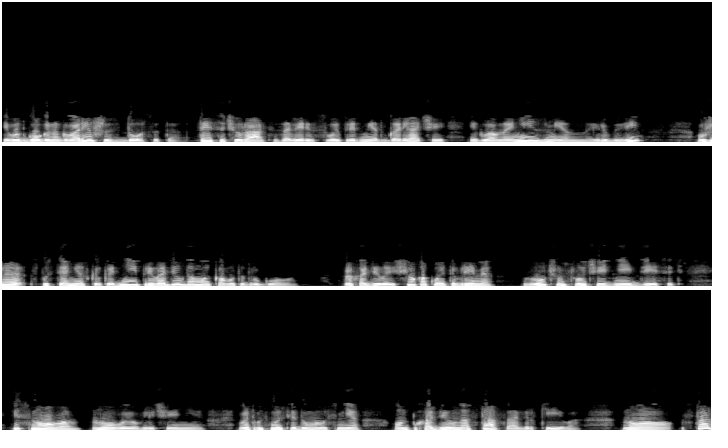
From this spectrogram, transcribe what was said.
И вот Гога, наговорившись досыта, тысячу раз заверив свой предмет в горячей и, главное, неизменной любви, уже спустя несколько дней приводил домой кого-то другого. Проходило еще какое-то время, в лучшем случае дней десять, и снова новое увлечение. В этом смысле, думалось мне, он походил на Стаса Аверкиева. Но Стас,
